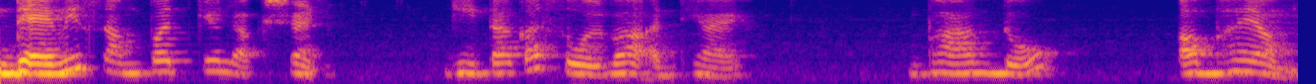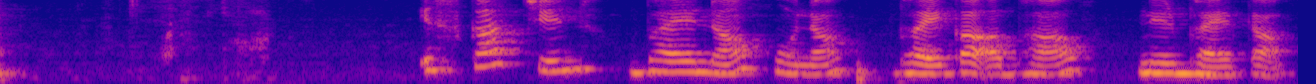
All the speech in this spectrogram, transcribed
दैवी संपत्ति के लक्षण, गीता का सोलवा अध्याय, भाग दो, अभयम। इसका चिन्ह भय न होना, भय का अभाव, निर्भयता।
